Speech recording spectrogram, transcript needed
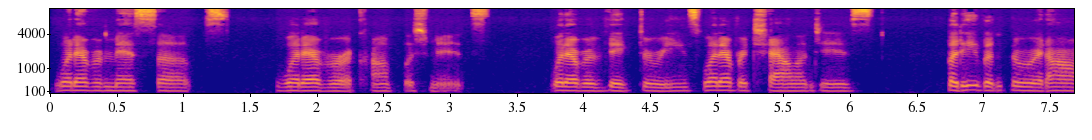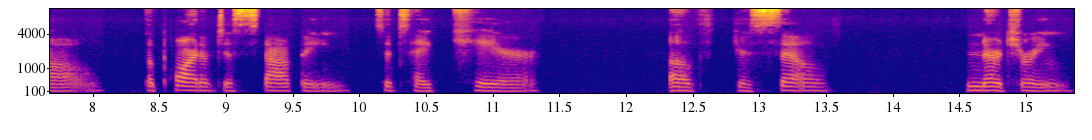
whatever mess ups, whatever accomplishments, whatever victories, whatever challenges, But even through it all, the part of just stopping to take care of yourself, nurturing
